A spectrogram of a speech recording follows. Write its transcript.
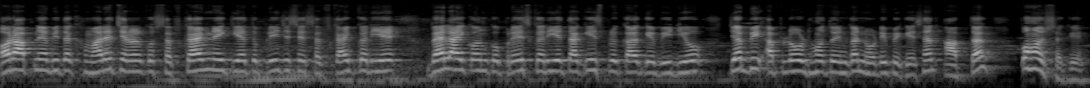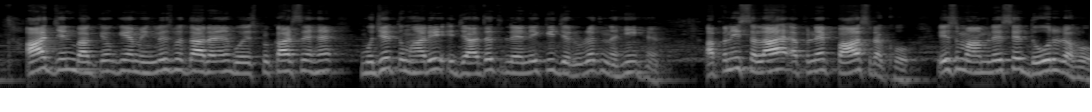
और आपने अभी तक हमारे चैनल को सब्सक्राइब नहीं किया तो प्लीज़ इसे सब्सक्राइब करिए बेल आइकॉन को प्रेस करिए ताकि इस प्रकार के वीडियो जब भी अपलोड हों तो इनका नोटिफिकेशन आप तक पहुँच सके। आज जिन वाक्यों की हम इंग्लिश बता रहे हैं वो इस प्रकार से हैं, मुझे तुम्हारी इजाज़त लेने की ज़रूरत नहीं है। अपनी सलाह अपने पास रखो, इस मामले से दूर रहो,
